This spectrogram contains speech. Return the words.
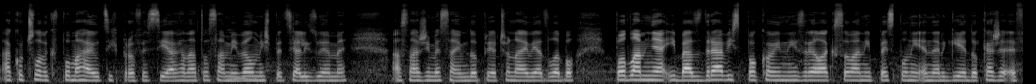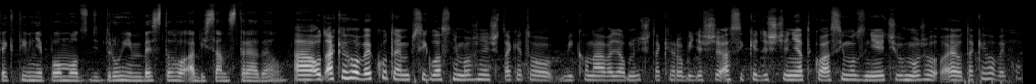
Ako človek v pomáhajúcich profesiách a na to sa my veľmi špecializujeme a snažíme sa im dopriať čo najviac, lebo podľa mňa iba zdravý, spokojný, zrelaxovaný, pes plný energie dokáže dokáže efektívne pomôcť druhým bez toho, aby sám strádal. A od akého veku ten psík vlastne môže niečo takéto vykonávať alebo niečo také robiť? Ešte asi keď ešte netko asi moc nie, či už môže aj od takého veku?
